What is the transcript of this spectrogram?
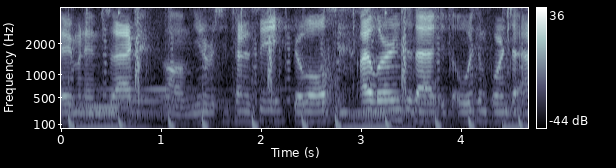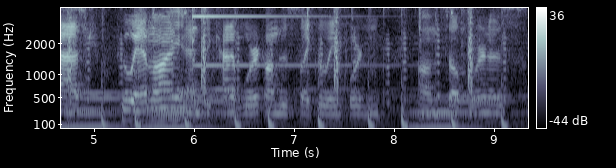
Hey, my name's Zach, um, University of Tennessee, go Vols. I learned that it's always important to ask, who am I, and to kind of work on this like really important um, self-awareness.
